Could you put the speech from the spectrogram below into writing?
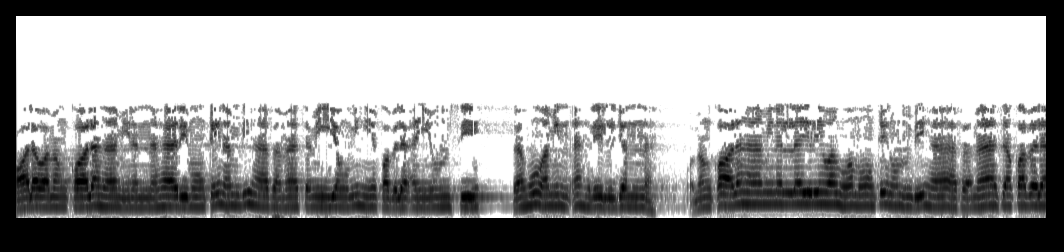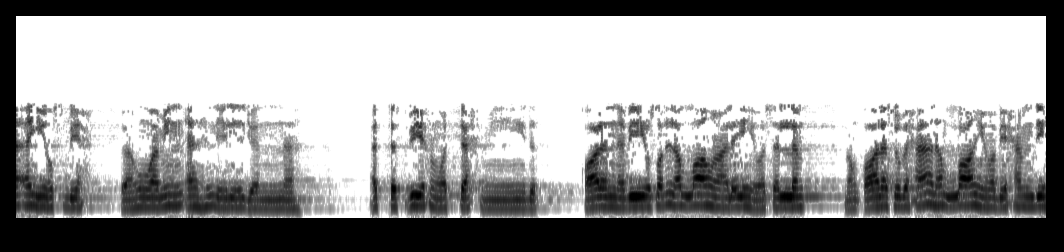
قال ومن قالها من النهار موقنا بها فمات من يومه قبل أن يمسي فهو من أهل الجنة. ومن قالها من الليل وهو موقن بها فمات قبل أن يصبح فهو من أهل الجنة. التسبيح والتحميد. قال النبي صلى الله عليه وسلم من قال سبحان الله وبحمده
